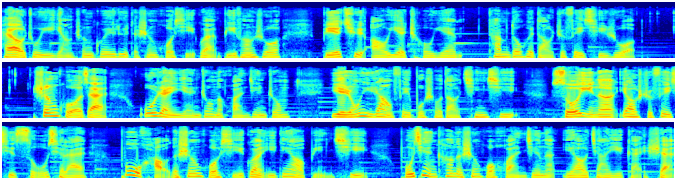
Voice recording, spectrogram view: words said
还要注意养成规律的生活习惯，比方说，别去熬夜、抽烟，它们都会导致肺气弱。生活在污染严重的环境中，也容易让肺部受到侵袭。所以呢，要使肺气足起来，不好的生活习惯一定要摒弃，不健康的生活环境呢，也要加以改善。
